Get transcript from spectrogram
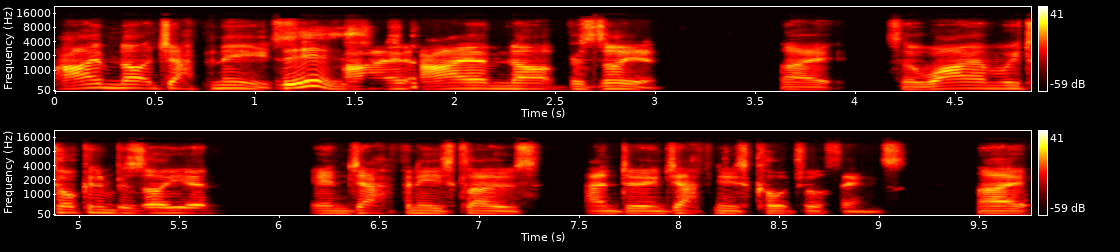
I'm not Japanese. It is. I I am not Brazilian. Like so why am we talking in Brazilian in Japanese clothes and doing Japanese cultural things? Like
